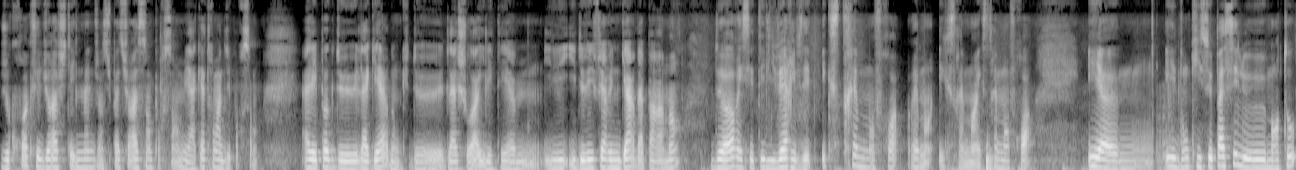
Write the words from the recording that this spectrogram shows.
Je crois que c'est du Rav Steinman, j'en suis pas sûre à 100%, mais à 90%. À l'époque de la guerre, donc de, la Shoah, il était, euh, il, devait faire une garde apparemment dehors et c'était l'hiver, il faisait extrêmement froid, vraiment extrêmement, extrêmement froid. Et, euh, et donc il se passait le manteau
